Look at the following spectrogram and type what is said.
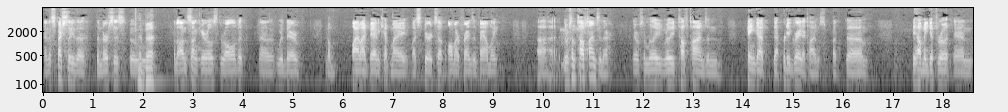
and especially the, the nurses who I bet. are the unsung heroes through all of it. Uh, were there, you know, by my bed and kept my, my spirits up. All my friends and family. Uh, there were some tough times in there. There were some really really tough times, and pain got got pretty great at times. But um, they helped me get through it, and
